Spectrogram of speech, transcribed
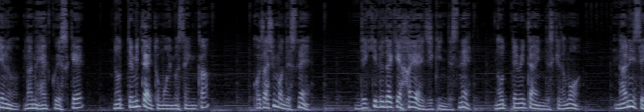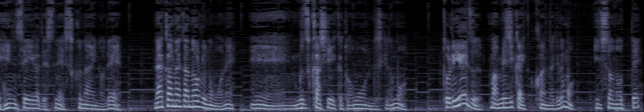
N700S 系乗ってみたいと思いませんか？私もですね、できるだけ早い時期にですね、乗ってみたいんですけども、何せ編成がですね、少ないので、なかなか乗るのもね、えー、難しいかと思うんですけども、とりあえず、まあ短い区間だけども、一度乗って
